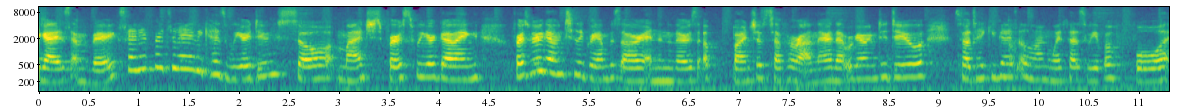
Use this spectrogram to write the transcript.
Hey guys, I'm very excited for today because we are doing so much. First we are going, first we are going to the Grand Bazaar and then there's a bunch of stuff around there that we're going to do. So I'll take you guys along with us. We have a full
